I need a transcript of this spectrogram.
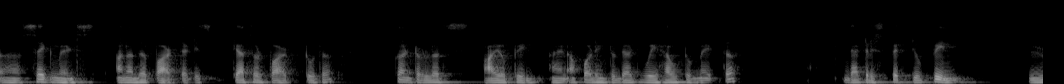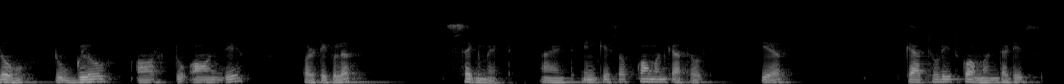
uh, segments another part that is cathode part to the controller's IO pin. And according to that we have to make the that respective pin low to glow or to on the particular segment. And in case of common cathode here cathode is common that is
